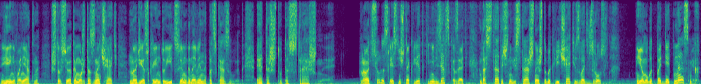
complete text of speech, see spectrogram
Ей непонятно, что все это может означать, но детская интуиция мгновенно подсказывает — это что-то страшное. Но отсюда с лестничной клетки нельзя сказать, достаточно ли страшное, чтобы кричать и звать взрослых. Ее могут поднять на смех,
